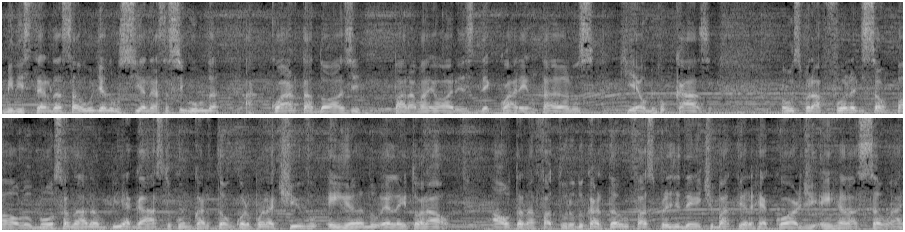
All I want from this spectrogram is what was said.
Ministério da Saúde anuncia nesta segunda a quarta dose para maiores de 40 anos, que é o meu caso. Vamos para a Folha de São Paulo. Bolsonaro amplia gasto com cartão corporativo em ano eleitoral. Alta na fatura do cartão faz presidente bater recorde em relação a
